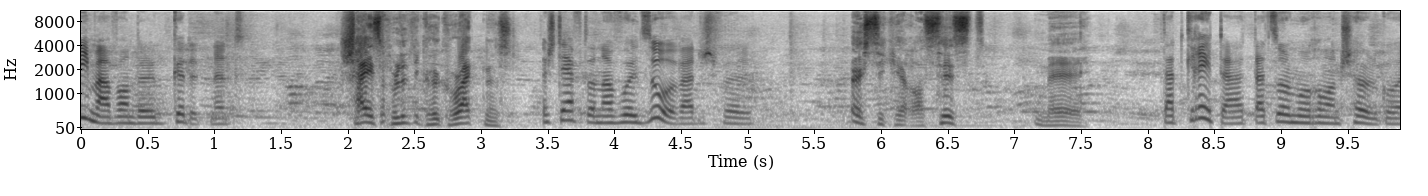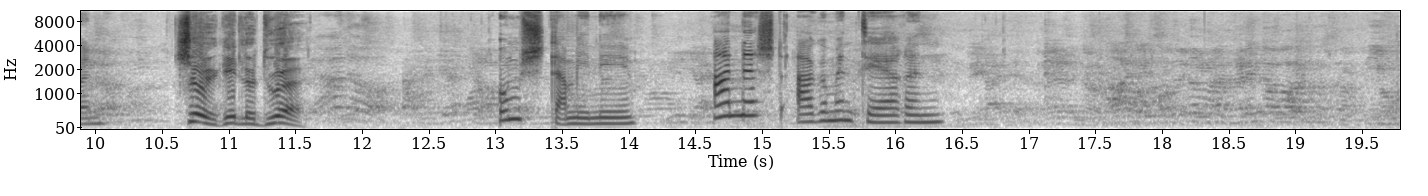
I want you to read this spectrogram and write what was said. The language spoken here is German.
Klimawandel gëtt net. Scheiß Political Correctness. Es sterft dann wohl so wat ich will. Ich bin kein Rassist. Nee. Dat Greta, dat soll morgen an Schul goen. Tschö, geht lo durch. Umstamine. Anecht argumentären.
